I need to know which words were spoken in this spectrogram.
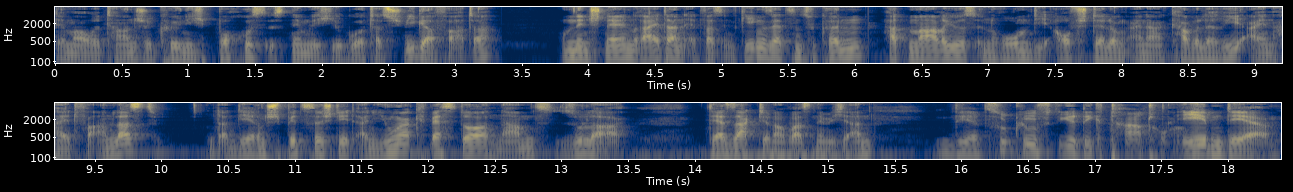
Der mauretanische König Bochus ist nämlich Jugurthas Schwiegervater. Um den schnellen Reitern etwas entgegensetzen zu können, hat Marius in Rom die Aufstellung einer Kavallerieeinheit veranlasst und an deren Spitze steht ein junger Questor namens Sulla. Der sagt dir noch was, nehme ich an. Der zukünftige Diktator. Eben der.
